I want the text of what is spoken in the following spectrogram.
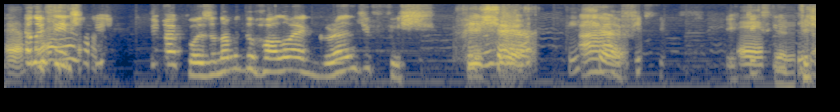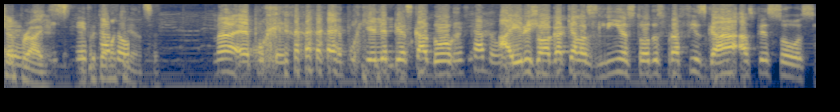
É, Eu não é, entendi. E uma coisa, o nome do Hollow é Grand Fish. Fischer. Fischer. Ah, Fish. E o que É, que? Fisher Price. É porque é uma criança. Não, é porque, é porque ele é pescador. Pescador. Aí ele joga aquelas linhas todas pra fisgar as pessoas.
